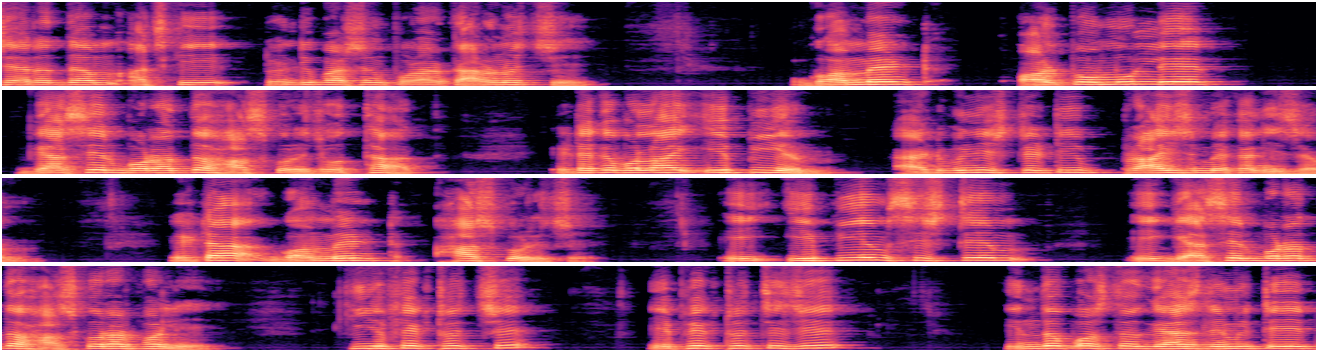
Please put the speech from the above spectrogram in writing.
শেয়ারের দাম আজকে টোয়েন্টি পার্সেন্ট পড়ার কারণ হচ্ছে গভর্নমেন্ট অল্প মূল্যের গ্যাসের বরাদ্দ হ্রাস করেছে। অর্থাৎ এটাকে বলা হয় এপিএম অ্যাডমিনিস্ট্রেটিভ প্রাইস মেকানিজম এটা গভর্নমেন্ট হ্রাস করেছে। এই এপিএম সিস্টেম এই গ্যাসের বরাদ্দ হ্রাস করার ফলে কি এফেক্ট হচ্ছে? এফেক্ট হচ্ছে যে ইন্দ্রপ্রস্থ গ্যাস লিমিটেড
